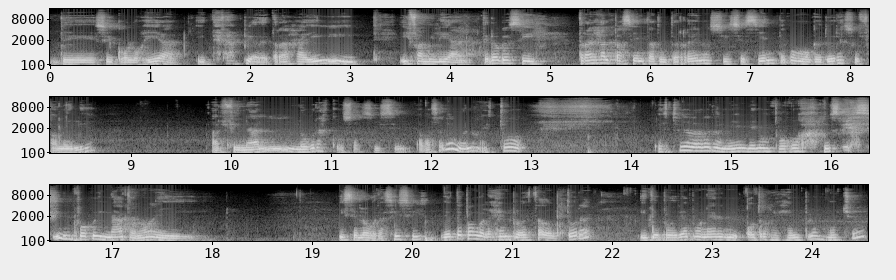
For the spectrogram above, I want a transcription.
de psicología y terapia detrás ahí y, y familiar. Creo que sí traes al paciente a tu terreno, si se siente como que tú eres su familia, al final logras cosas, sí, sí. A base que, bueno, esto, esto yo creo que también viene un poco, así, un poco innato, ¿no? Y, y se logra, sí, sí. Yo te pongo el ejemplo de esta doctora y te podría poner otros ejemplos, muchos.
